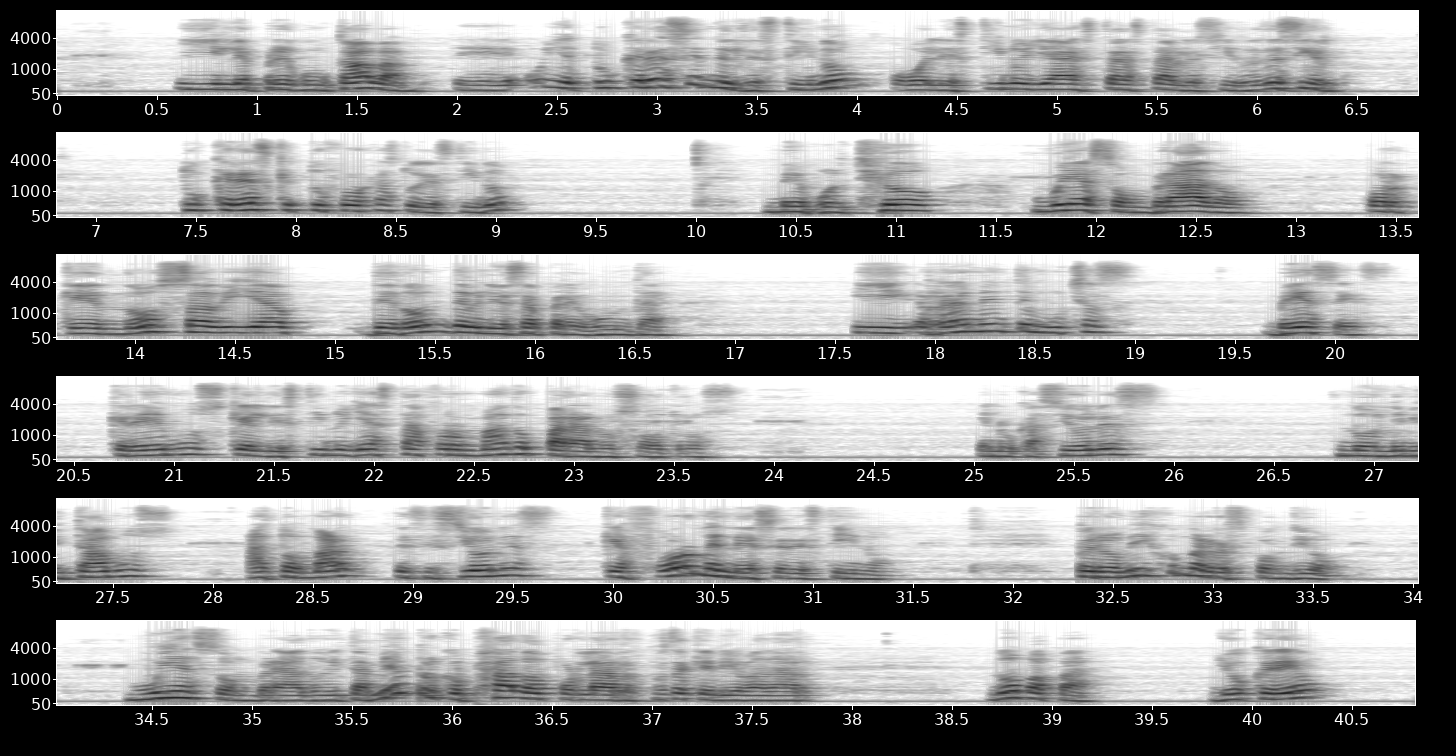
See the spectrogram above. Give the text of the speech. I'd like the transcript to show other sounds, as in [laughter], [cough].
y le preguntaba, eh, oye, ¿tú crees en el destino o el destino ya está establecido? Es decir, ¿tú crees que tú forjas tu destino? Me volteó muy asombrado porque no sabía de dónde venía esa pregunta. Y realmente muchas veces creemos que el destino ya está formado para nosotros. En ocasiones nos limitamos a tomar decisiones que formen ese destino. Pero mi hijo me respondió, muy asombrado y también preocupado por la respuesta que me iba a dar. No, papá, yo creo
